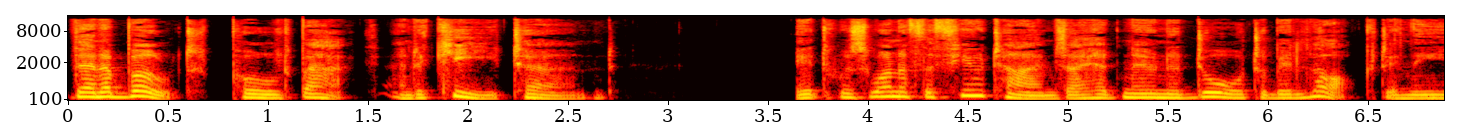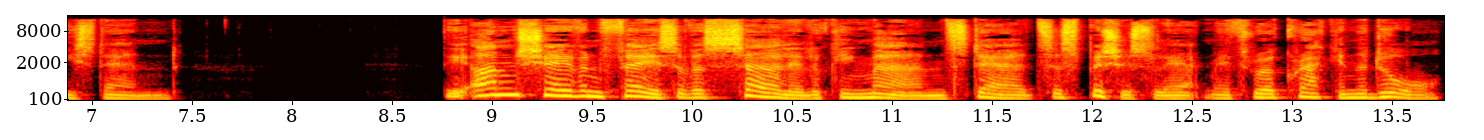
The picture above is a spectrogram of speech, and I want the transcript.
Then a bolt pulled back and a key turned. It was one of the few times I had known a door to be locked in the East End. The unshaven face of a surly-looking man stared suspiciously at me through a crack in the door.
